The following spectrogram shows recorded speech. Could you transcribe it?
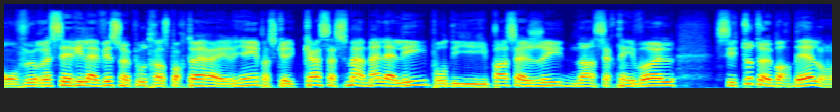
on veut resserrer la vis un peu aux transporteurs aériens parce que quand ça se met à mal aller pour des passagers dans certains vols, c'est tout un bordel. On,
